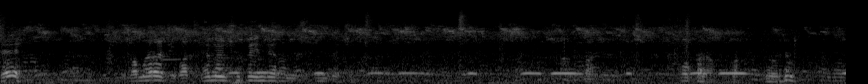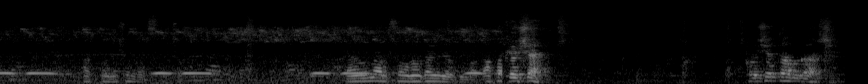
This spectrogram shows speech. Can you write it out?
Şey, kameracı bak hemen şu pencerenin üstünde çek. Bak o taraf bak gördün mü? Patlamış orası da çok. Ben onları sonradan gördüm bak. Köşe. Köşe tam karşı.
